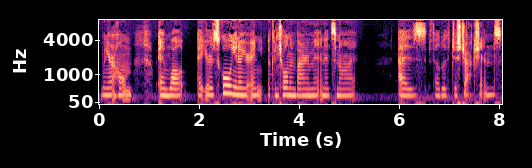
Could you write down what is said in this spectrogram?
when you're at home and while at your school, you know, you're in a controlled environment and it's not as filled with distractions.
